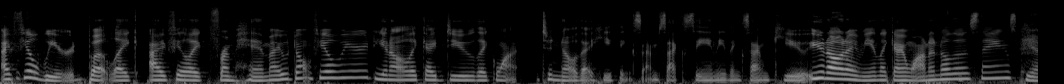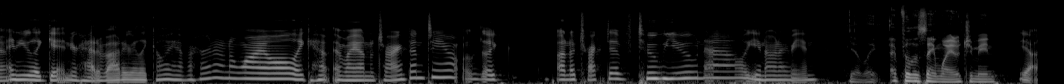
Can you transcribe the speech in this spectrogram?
I feel weird. But like, I feel like from him, I don't feel weird. You know, like I do like want to know that he thinks I'm sexy and he thinks I'm cute. You know what I mean? Like I want to know those things. yeah. And you like get in your head about it. You're like, oh, I haven't heard it in a while. Like, ha- am I unattracted to you? Like, unattractive to you now? You know what I mean? yeah, like I feel the same way. What you mean? Yeah.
